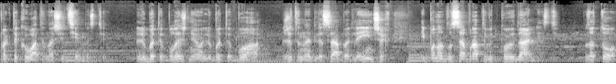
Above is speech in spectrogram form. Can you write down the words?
практикувати наші цінності, любити ближнього, любити Бога, жити не для себе, для інших, і понад усе брати відповідальність за те,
